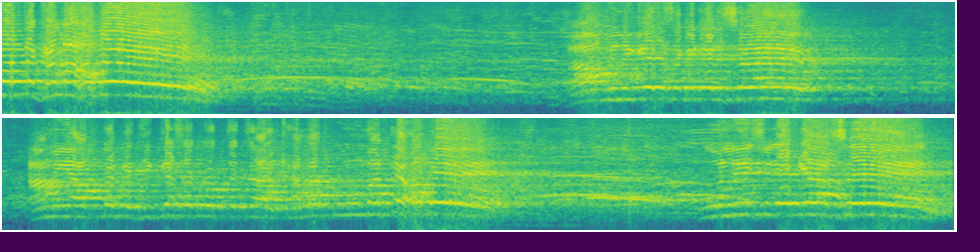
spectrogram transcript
মাঠে খেলা হবে? আওয়ামী লীগের সেক্রেটারি আমি আপনাকে জিজ্ঞাসা করতে চাই, খেলা কোন মাঠে হবে? পুলিশ রেখে আসেন।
